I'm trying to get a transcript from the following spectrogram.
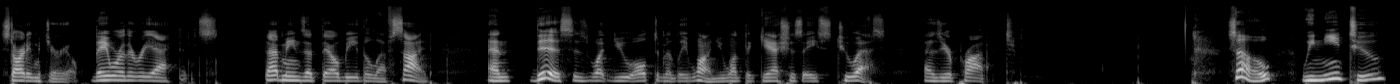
starting material. They were the reactants. That means that they'll be the left side. And this is what you ultimately want. You want the gaseous H2S as your product. So we need to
